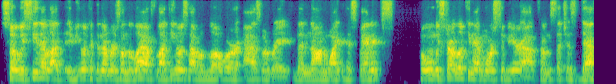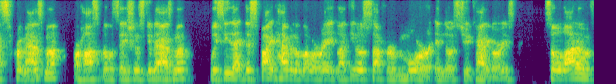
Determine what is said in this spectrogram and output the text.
So we see that if you look at the numbers on the left, Latinos have a lower asthma rate than non-white Hispanics. But when we start looking at more severe outcomes, such as deaths from asthma or hospitalizations due to asthma, we see that despite having a lower rate, Latinos suffer more in those two categories. So a lot of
